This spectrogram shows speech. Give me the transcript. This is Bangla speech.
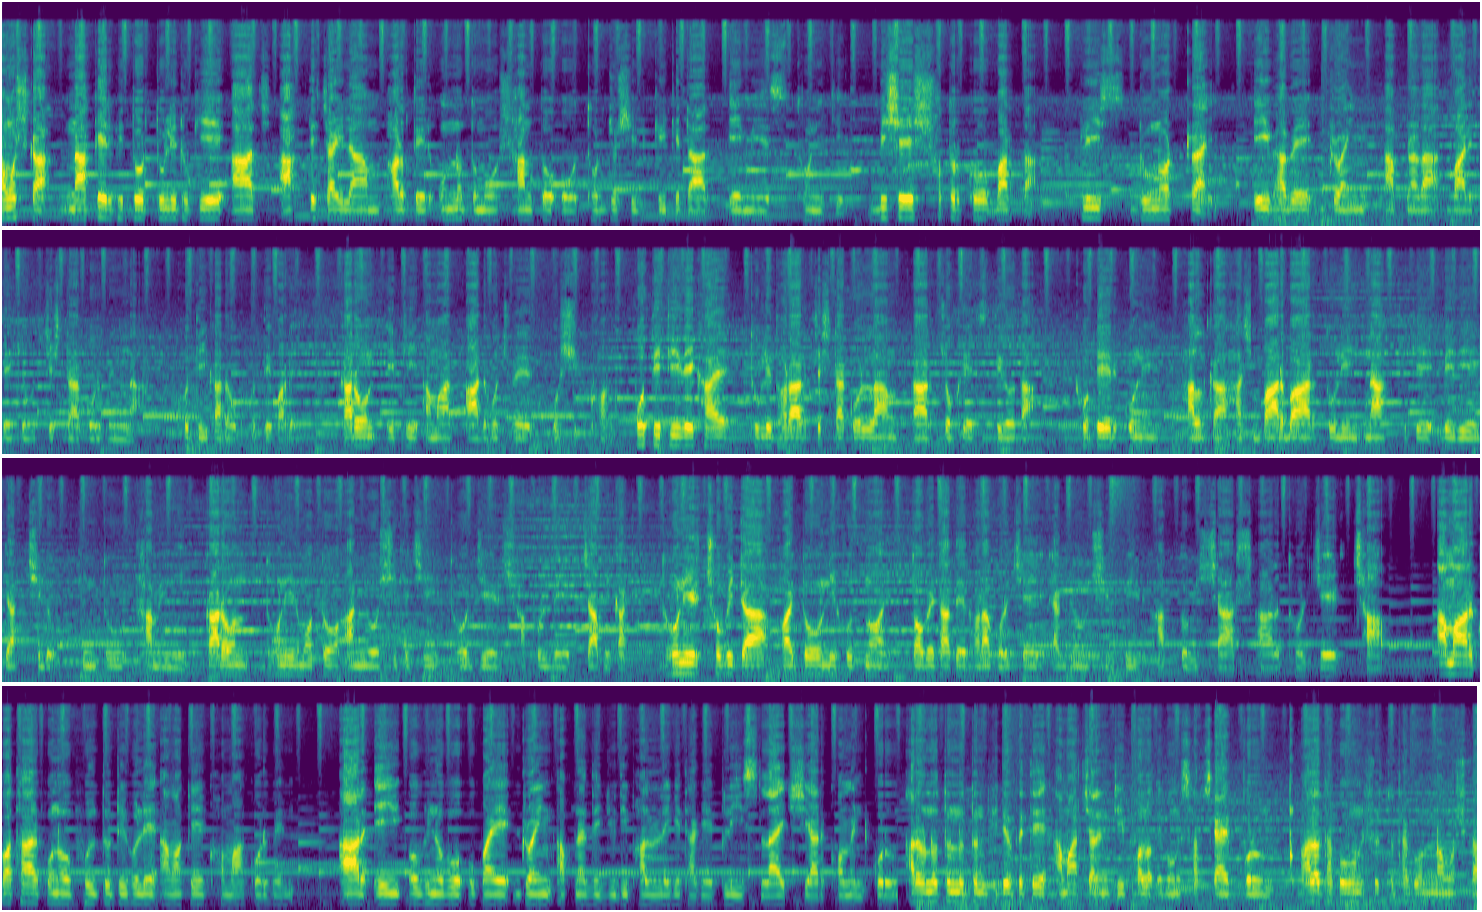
নমস্কার, নাকের ভিতর তুলি ঢুকিয়ে আজ আঁকতে চাইলাম ভারতের অন্যতম শান্ত ও ধৈর্যশীল ক্রিকেটার এম এস ধোনিকে। বিশেষ সতর্ক বার্তা, প্লিজ ডু নট ট্রাই। এইভাবে ড্রয়িং আপনারা বাড়িতে কেউ চেষ্টা করবেন না, ক্ষতিকারক হতে পারে। কারণ এটি আমার আট বছরের প্রশিক্ষণ। প্রতিটি রেখায় তুলে ধরার চেষ্টা করলাম তার চোখের স্থিরতা। ঠোঁটের কোণে হালকা হাসি বারবার তুলি নাক থেকে বেরিয়ে যাচ্ছিল, কিন্তু থামেনি। কারণ ধোনির মতো আমিও শিখেছি ধৈর্যের সাফল্যের চাবি চাবিকাঠি। ধোনির ছবিটা হয়তো নিখুঁত নয়, তবে তাতে ধরা পড়েছে একজন শিল্পীর আত্মবিশ্বাস আর ধৈর্যের ছাপ। আমার কথার কোনো ভুল ত্রুটি হলে আমাকে ক্ষমা করবেন। আর এই অভিনব উপায়ে ড্রয়িং আপনাদের যদি ভালো লেগে থাকে প্লিজ লাইক শেয়ার কমেন্ট করুন। আরও নতুন নতুন ভিডিও পেতে আমার চ্যানেলটি ফলো এবং সাবস্ক্রাইব করুন। ভালো থাকুন, সুস্থ থাকুন, নমস্কার।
